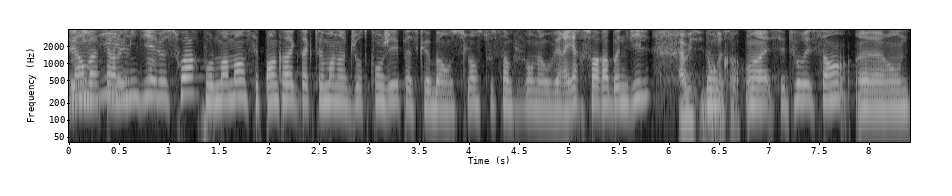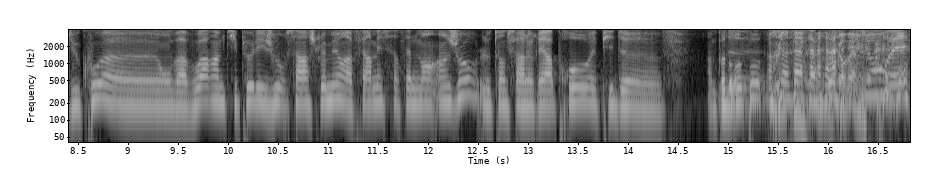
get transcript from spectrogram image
Là, on va faire le, midi et le soir. Pour le moment, c'est pas encore exactement notre jour de congé parce que bah, on se lance tout simplement. On a ouvert hier soir à Bonneville. Ah oui, c'est tout récent. Ouais, c'est tout récent. Euh, du coup, on va voir un petit peu les jours. Ça marche le mieux. On va fermer certainement un jour, le temps de faire le réappro et puis de un peu de, repos. Oui, quand même. Ouais.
